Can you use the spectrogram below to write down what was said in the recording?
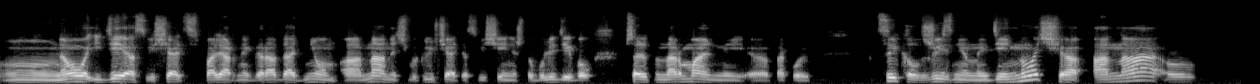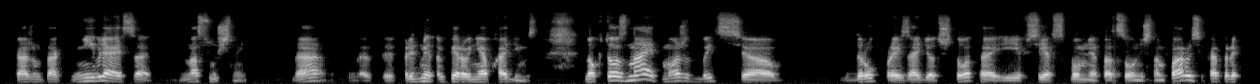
но идея освещать полярные города днем, а на ночь выключать освещение, чтобы у людей был абсолютно нормальный такой цикл жизненный день-ночь, она, э, скажем так, не является насущной, да, предметом первой необходимости. Но кто знает, может быть, э, вдруг произойдет что-то, и все вспомнят о солнечном парусе, который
